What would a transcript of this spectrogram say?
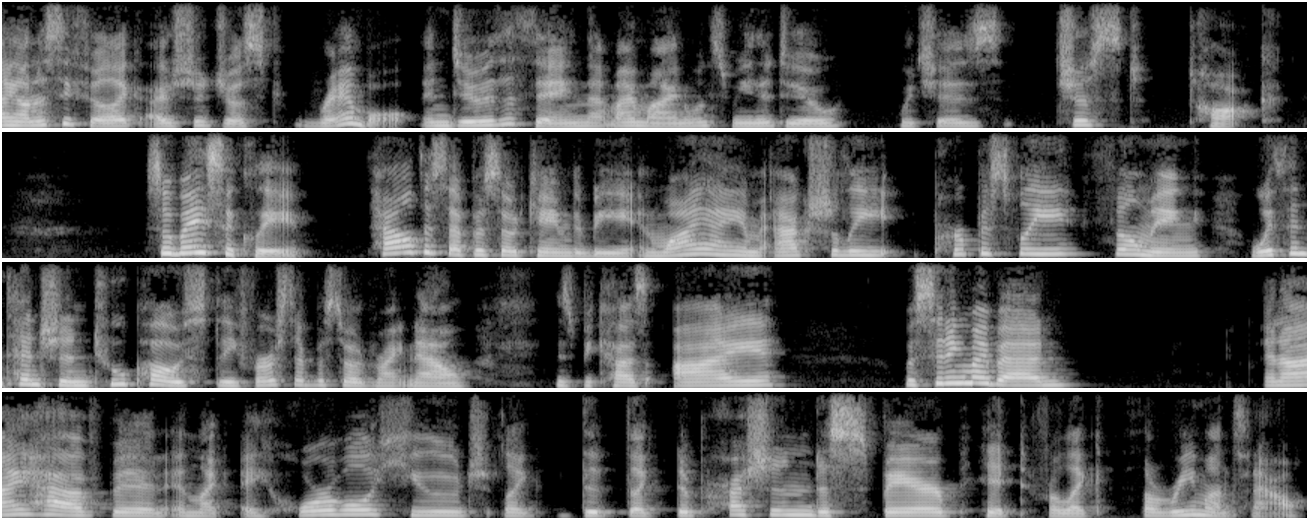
I honestly feel like I should just ramble and do the thing that my mind wants me to do, which is just talk. So basically, how this episode came to be and why I am actually purposefully filming with intention to post the first episode right now is because I was sitting in my bed and I have been in like a horrible, huge, like de- like depression, despair pit for like three months now.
